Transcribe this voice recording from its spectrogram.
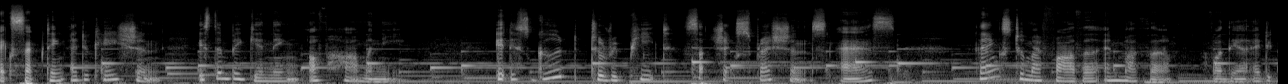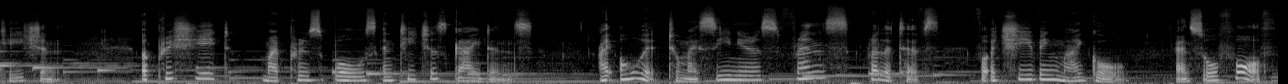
Accepting education is the beginning of harmony. It is good to repeat such expressions as Thanks to my father and mother for their education. Appreciate my principals and teachers' guidance. I owe it to my seniors, friends, relatives for achieving my goal, and so forth.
